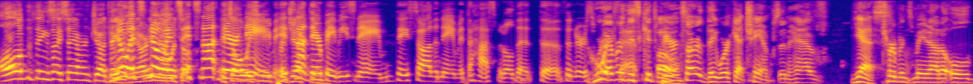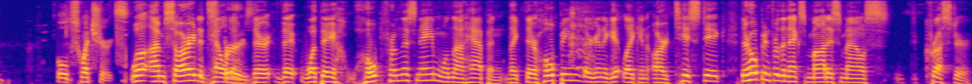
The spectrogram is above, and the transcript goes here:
All of the things I say aren't judgment. No, it's no, know it's it's not their always me name. It's not their baby's name. They saw the name at the hospital that the the nurse. Whoever works this at. kid's Oh. parents are, they work at Champs and have Yes. turbans made out of old old sweatshirts. Well, I'm sorry to tell Spurs. them they're they what they hope from this name will not happen. Like they're hoping they're gonna get like an artistic. They're hoping for the next Modest Mouse cruster.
